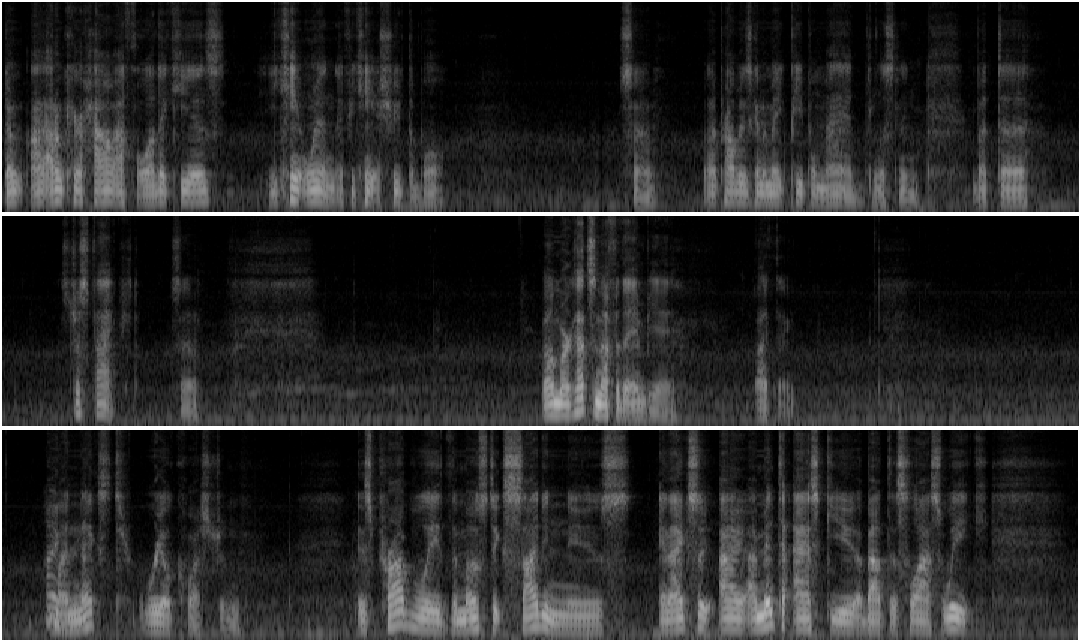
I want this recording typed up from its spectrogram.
Don't I, I don't care how athletic he is. You can't win if you can't shoot the ball. So that probably is going to make people mad listening, but uh, it's just fact. So, well, Mark, that's enough of the NBA. I think. I My next real question is probably the most exciting news, and actually, I, I meant to ask you about this last week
